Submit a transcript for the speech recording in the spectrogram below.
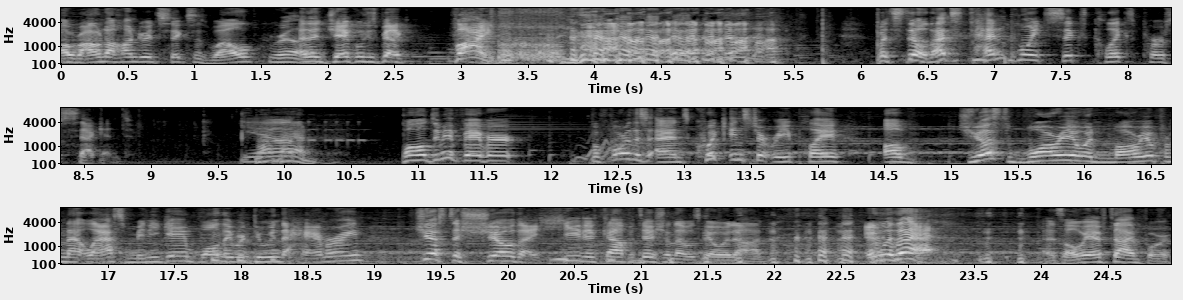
around 106 as well. Really? And then Jake will just be like, fine! but still, that's 10.6 clicks per second. Not Yeah. bad. Paul, do me a favor. before this ends, quick instant replay of just Wario and Mario from that last mini game while they were doing the hammering, just to show the heated competition that was going on. and with that, that's all we have time for.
